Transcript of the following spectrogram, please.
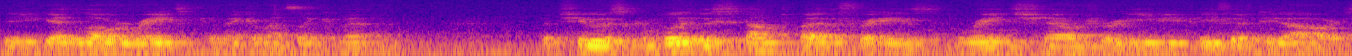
that you get lower rates if you make a monthly commitment but she was completely stumped by the phrase rates shown for EVP fifty dollars,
